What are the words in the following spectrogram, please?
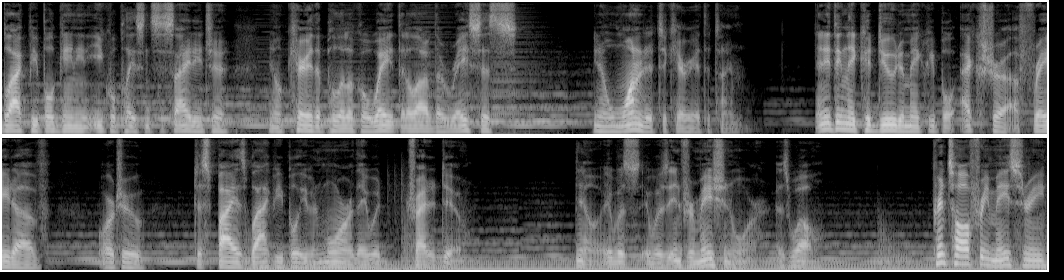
black people gaining equal place in society to, you know, carry the political weight that a lot of the racists, you know, wanted it to carry at the time. Anything they could do to make people extra afraid of or to despise black people even more, they would try to do. You know, it was it was information war as well. Prince Hall Freemasonry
